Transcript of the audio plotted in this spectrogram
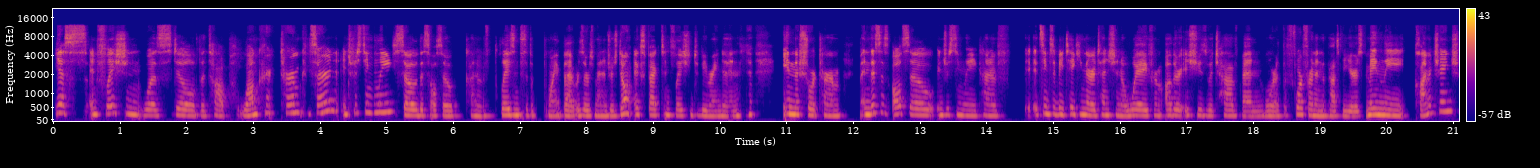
Yes, inflation was still the top long term concern, interestingly. So, this also kind of plays into the point that reserves managers don't expect inflation to be reined in in the short term. And this is also, interestingly, kind of it seems to be taking their attention away from other issues which have been more at the forefront in the past few years, mainly climate change.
